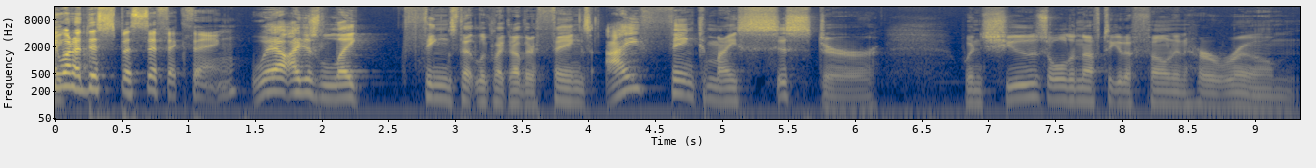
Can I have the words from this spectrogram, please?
I- wanted this specific thing. Well, I just like things that look like other things. I think my sister, when she was old enough to get a phone in her room,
